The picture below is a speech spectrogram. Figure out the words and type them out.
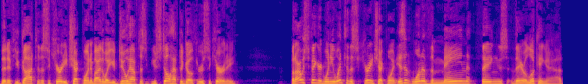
that if you got to the security checkpoint, and by the way, you do have to, you still have to go through security. But I always figured when you went to the security checkpoint, isn't one of the main things they are looking at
